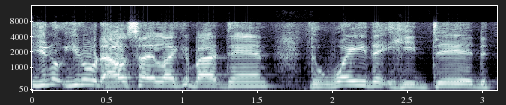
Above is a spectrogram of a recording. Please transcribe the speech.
You know, you know what else I like about Dan? The way that he did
